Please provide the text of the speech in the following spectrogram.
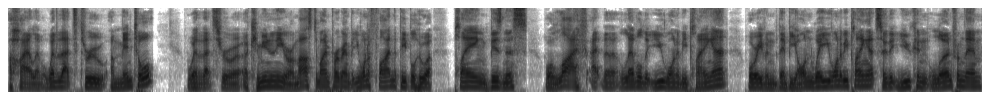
a higher level, whether that's through a mentor, whether that's through a community or a mastermind program. But you want to find the people who are playing business or life at the level that you want to be playing at or even they're beyond where you want to be playing at so that you can learn from them.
